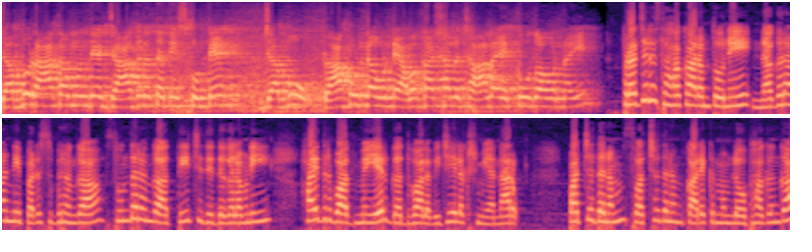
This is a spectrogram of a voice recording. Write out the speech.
జబ్బు రాకముందే జాగ్రత్త తీసుకుంటే జబ్బు రాకుండా ఉండే అవకాశాలు చాలా ఎక్కువగా ఉన్నాయి. ప్రజల సహకారంతోనే నగరాన్ని పరిశుభ్రంగా సుందరంగా తీర్చిదిద్దగలమని హైదరాబాద్ మేయర్ గద్వాల విజయలక్ష్మి అన్నారు. పచ్చదనం స్వచ్ఛదనం కార్యక్రమంలో భాగంగా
